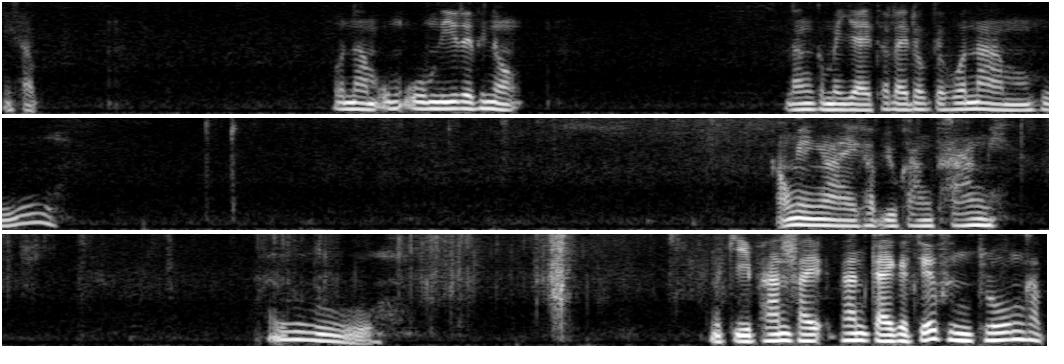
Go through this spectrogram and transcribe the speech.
นี่ครับหัวน้ำอุ้มๆดีเลยพี่น้องรังก็ไม่ใหญ่เท่าไรดอกแต่หัวน้ำหูเอาง่ายๆครับอยู่ข้างทางนี่อู้ เมื่อกี้ผ่านไปผ่านไก่ก็เจอพึ่งโพรงครับ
